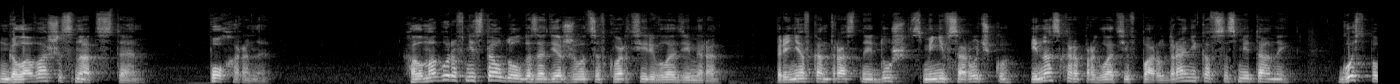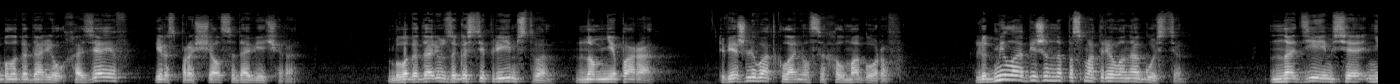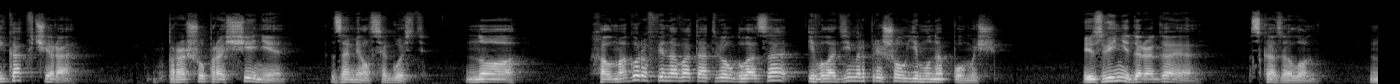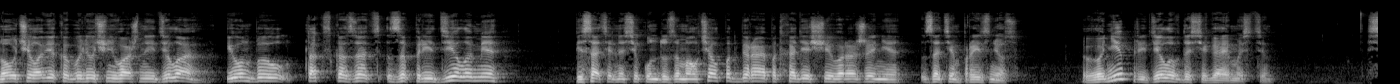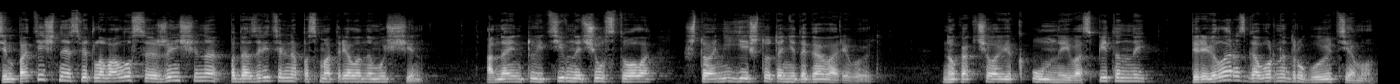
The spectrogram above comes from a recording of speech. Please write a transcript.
Глава 16. Похороны. Холмогоров не стал долго задерживаться в квартире Владимира. Приняв контрастный душ, сменив сорочку и наскоро проглотив пару драников со сметаной, гость поблагодарил хозяев и распрощался до вечера. «Благодарю за гостеприимство, но мне пора», – вежливо откланялся Холмогоров. Людмила обиженно посмотрела на гостя. «Надеемся, не как вчера?» «Прошу прощения», – замялся гость. «Но...» Холмогоров виновато отвел глаза, и Владимир пришел ему на помощь. «Извини, дорогая», – сказал он. «Но у человека были очень важные дела, и он был, так сказать, за пределами...» Писатель на секунду замолчал, подбирая подходящее выражение, затем произнес «Вне пределов досягаемости». Симпатичная светловолосая женщина подозрительно посмотрела на мужчин. Она интуитивно чувствовала, что они ей что-то не договаривают. Но как человек умный и воспитанный, перевела разговор на другую тему.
